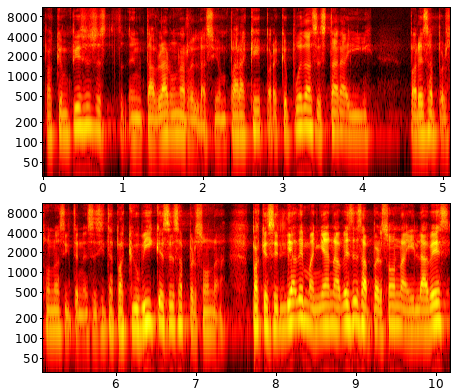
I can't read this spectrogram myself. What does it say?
Para que empieces a entablar una relación. ¿Para qué? Para que puedas estar ahí para esa persona si te necesita. Para que ubiques esa persona. Para que si el día de mañana ves esa persona y la ves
